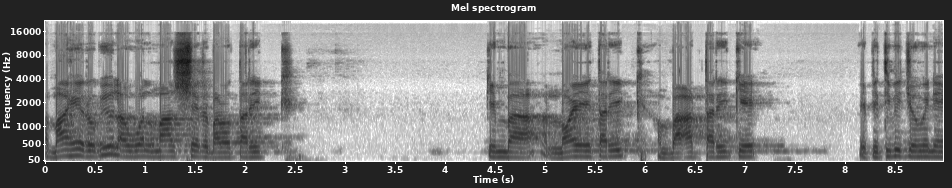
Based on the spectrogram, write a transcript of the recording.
মাহে রবিউল আউ্য়াল মাসের বারো তারিখ কিংবা নয় তারিখ বা আট তারিখে এই পৃথিবীর জমিনে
